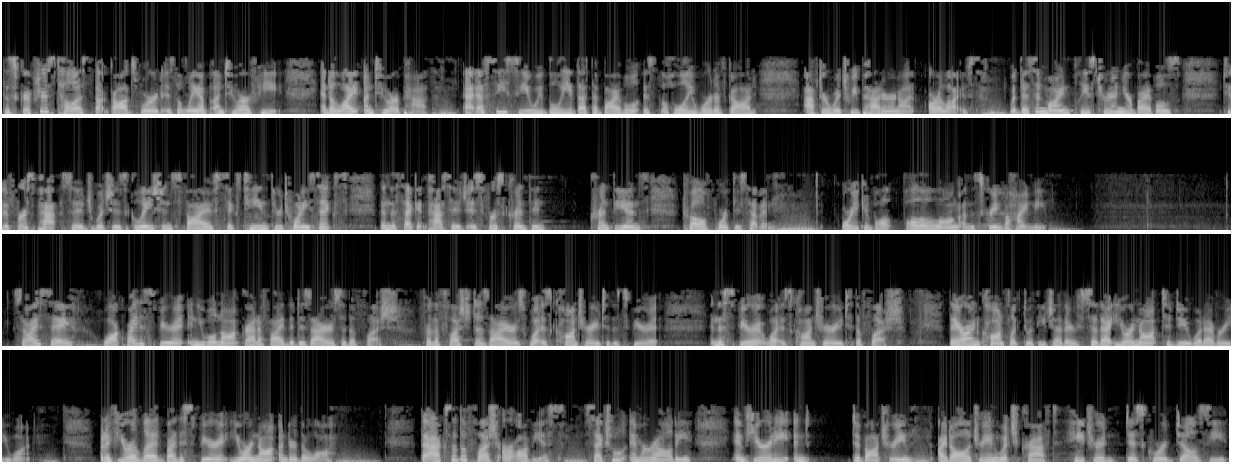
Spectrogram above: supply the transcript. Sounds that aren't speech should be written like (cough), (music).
The scriptures tell us that God's word is a lamp unto our feet and a light unto our path. At FCC, we believe that the Bible is the holy word of God after which we pattern our lives. With this in mind, please turn in your Bibles to the first passage, which is Galatians 5, 16 through 26. Then the second passage is 1 Corinthians 12, 4 through 7. Or you can follow along on the screen behind me. So I say, walk by the Spirit, and you will not gratify the desires of the flesh. For the flesh desires what is contrary to the Spirit, and the Spirit what is contrary to the flesh. They are in conflict with each other, so that you are not to do whatever you want. But if you are led by the Spirit, you are not under the law. The acts of the flesh are obvious sexual immorality, impurity and debauchery, idolatry and witchcraft, hatred, discord, jealousy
